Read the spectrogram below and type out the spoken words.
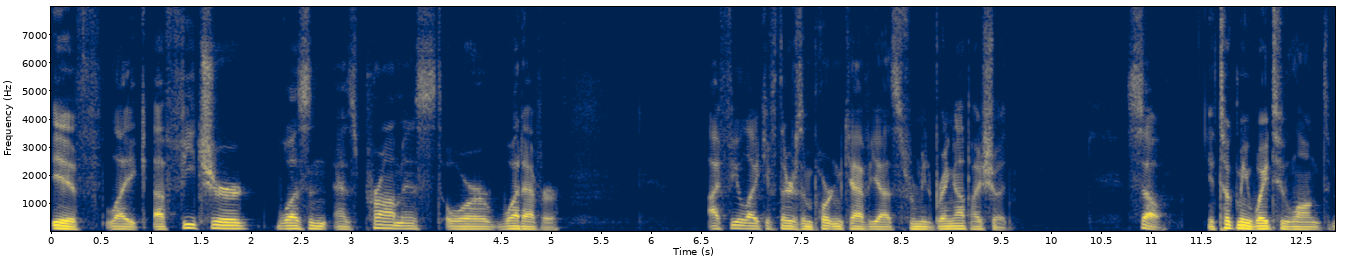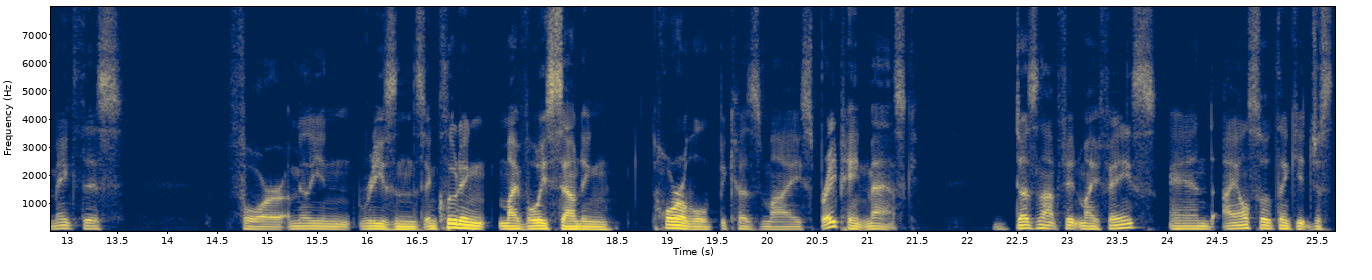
If like a feature wasn't as promised or whatever. I feel like if there's important caveats for me to bring up, I should. So, it took me way too long to make this for a million reasons, including my voice sounding horrible because my spray paint mask does not fit my face. And I also think it just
